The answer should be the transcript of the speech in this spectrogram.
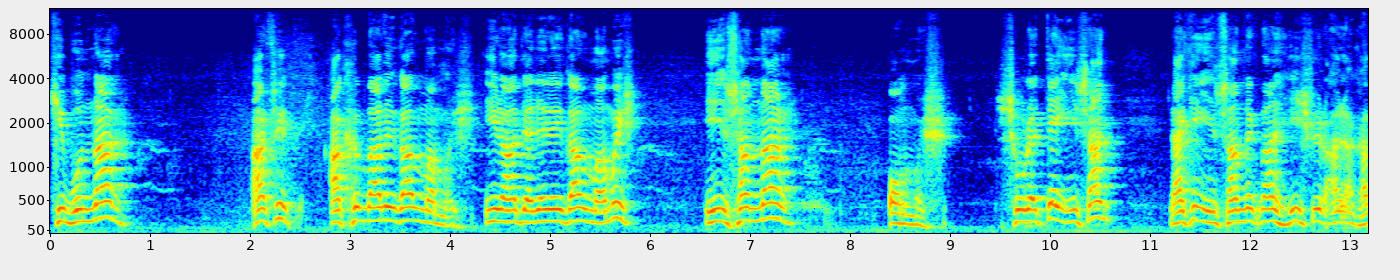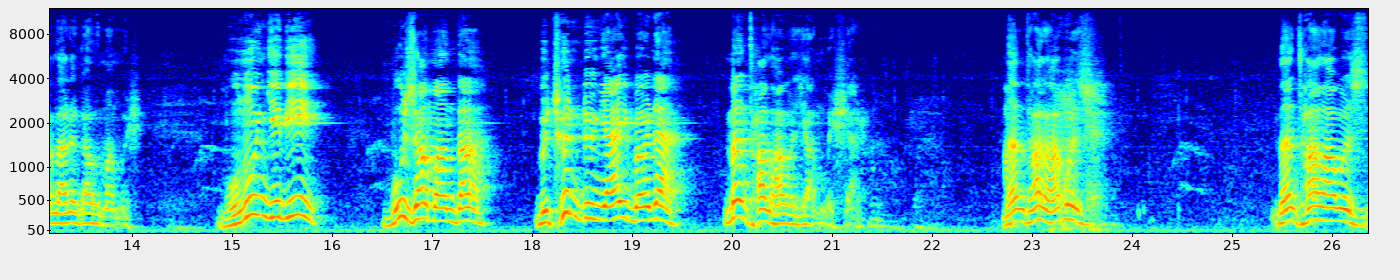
Ki bunlar artık akılları kalmamış, iradeleri kalmamış, insanlar olmuş. Surette insan, lakin insanlıkla hiçbir alakaları kalmamış. Bunun gibi bu zamanda bütün dünyayı böyle mental havuz yapmışlar. Mental havuz mental havuz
